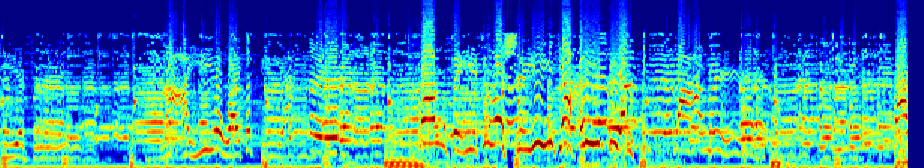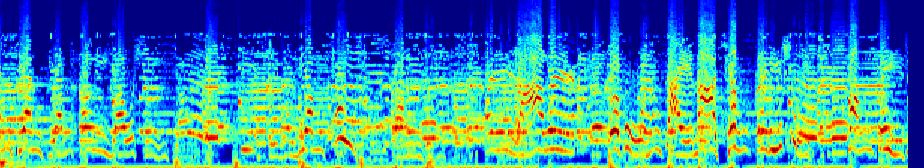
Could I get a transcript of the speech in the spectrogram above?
先你别知那野外的店，王妃这是一家黑店，把儿三间店房要睡觉，别是那两头睡房中，儿啊儿可不能在那墙根里睡，防备着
